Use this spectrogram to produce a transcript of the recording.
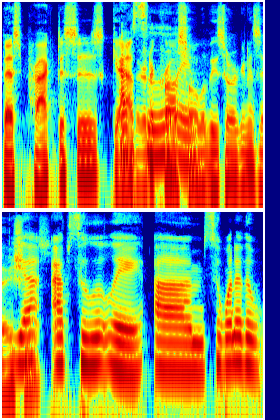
best practices gathered across all of these organizations? Yeah, absolutely. Um, so one of the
